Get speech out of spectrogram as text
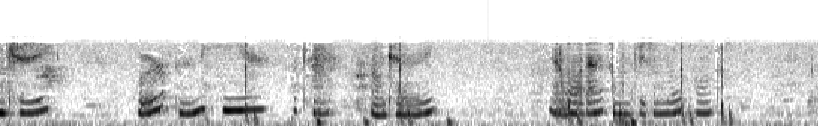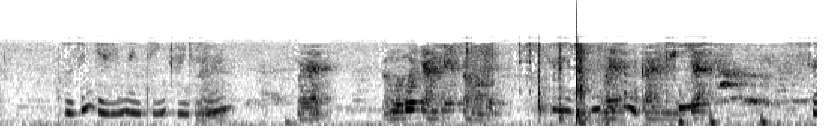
Okay. We're in here. Okay. Okay. Now all that, I want play some Roblox. Closing game, maintain item. Mẹ, nó mua mua trang tiếp xong So,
